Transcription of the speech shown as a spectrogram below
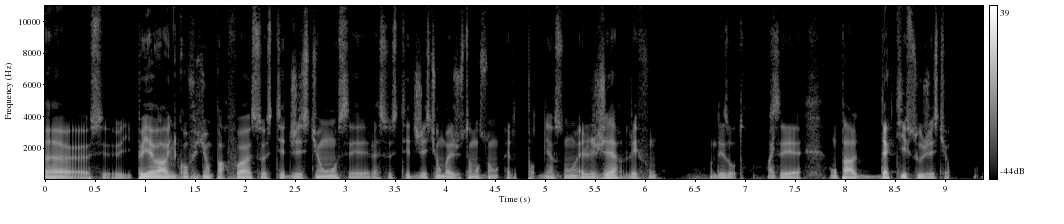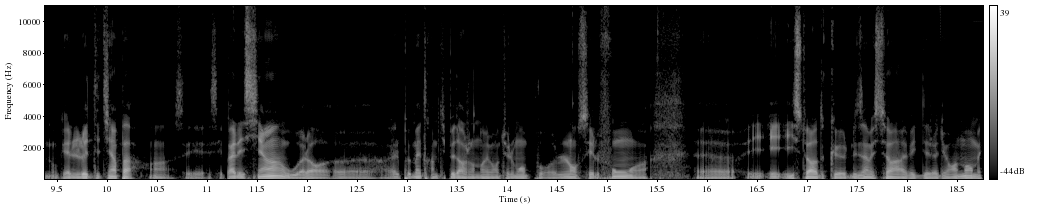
il peut y avoir une confusion parfois société de gestion. C'est la société de gestion, bah justement, son, elle porte bien son nom, elle gère les fonds des autres. On parle d'actifs sous gestion donc elle ne le détient pas. Hein. C'est pas les siens, ou alors euh, elle peut mettre un petit peu d'argent éventuellement pour lancer le fonds, euh, et, histoire que les investisseurs avec déjà du rendement, mais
